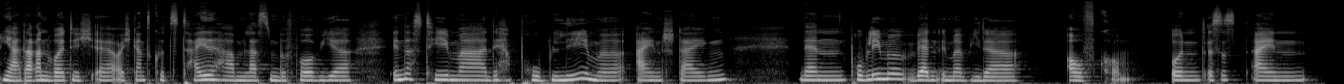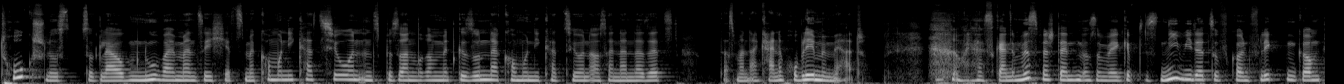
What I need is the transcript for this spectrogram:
Ja, daran wollte ich äh, euch ganz kurz teilhaben lassen, bevor wir in das Thema der Probleme einsteigen. Denn Probleme werden immer wieder aufkommen. Und es ist ein Trugschluss zu glauben, nur weil man sich jetzt mit Kommunikation, insbesondere mit gesunder Kommunikation auseinandersetzt, dass man dann keine Probleme mehr hat. Oder es keine Missverständnisse mehr gibt, es nie wieder zu Konflikten kommt.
